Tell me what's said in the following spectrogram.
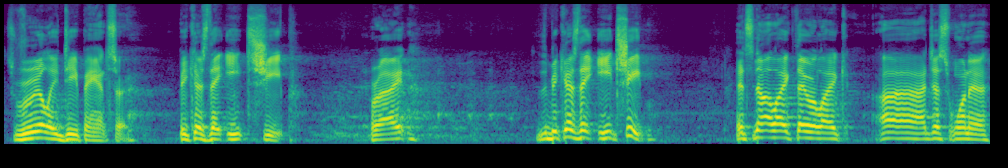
It's really deep answer. Because they eat sheep, right? Because they eat sheep. It's not like they were like, uh, I just want to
